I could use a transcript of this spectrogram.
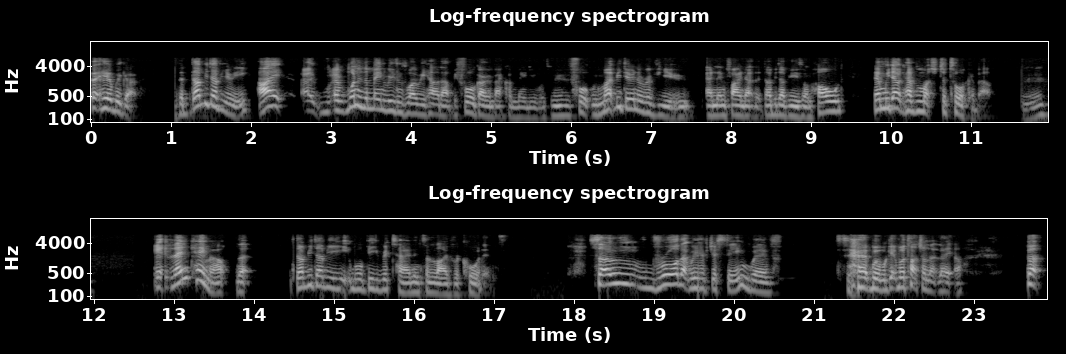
But here we go. The WWE, I, I one of the main reasons why we held out before going back on Mania was we thought we might be doing a review and then find out that WWE is on hold. Then we don't have much to talk about. Mhm. It then came out that WWE will be returning to live recordings. So Raw that we have just seen with, well, we'll get we'll touch on that later, but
